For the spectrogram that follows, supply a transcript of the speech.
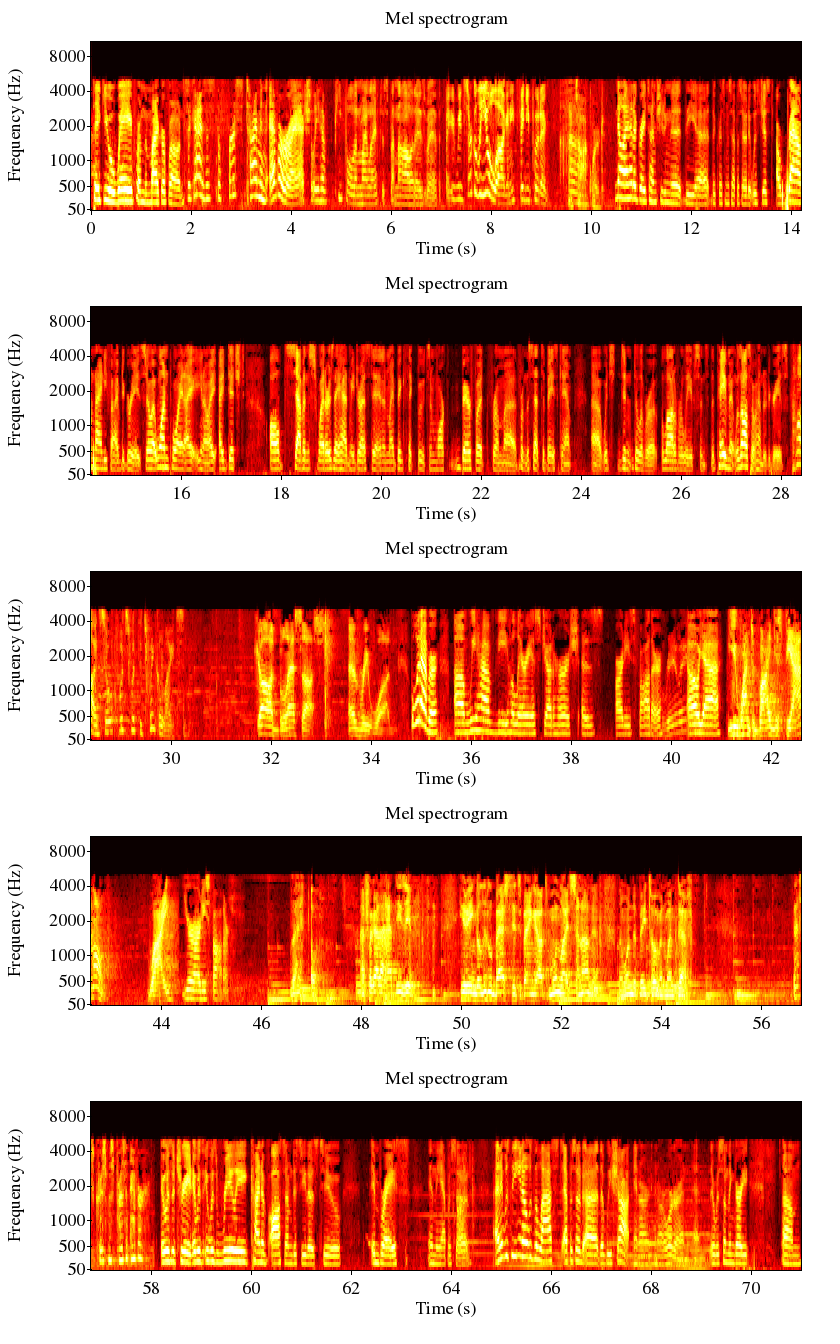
take you away from the microphone. So, guys, this is the first time in ever I actually have people in my life to spend the holidays with. I figured we'd circle the Yule log and eat figgy pudding. That's awkward. No, I had a great time shooting the the uh, the Christmas episode. It was just around 95 degrees. So at one point, I you know I, I ditched all seven sweaters they had me dressed in and my big thick boots and walked barefoot from uh, from the set to base camp, uh, which didn't deliver a, a lot of relief since the pavement was also 100 degrees. Claude, so what's with the twinkle lights? God bless us, everyone. But whatever. Um, we have the hilarious Judd Hirsch as Artie's father. Really? Oh yeah. You want to buy this piano? Why? You're Artie's father. What? Oh, I forgot I had these in. Hearing the little bastards bang out Moonlight Sonata, no wonder Beethoven went deaf. Best Christmas present ever. It was a treat. It was it was really kind of awesome to see those two embrace in the episode. And it was the you know it was the last episode uh, that we shot in our in our order, and, and there was something very um,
